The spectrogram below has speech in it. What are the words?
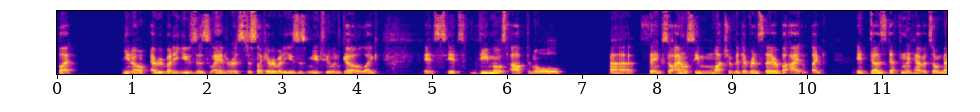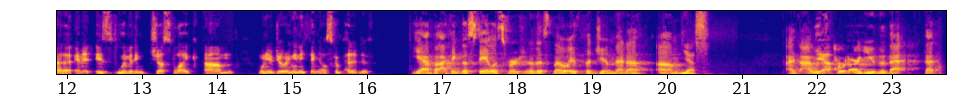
but you know everybody uses Landorus just like everybody uses Mewtwo and Go. Like it's it's the most optimal uh, thing. So I don't see much of a difference there, but I like it does definitely have its own meta, and it is limiting, just like um, when you're doing anything else competitive. Yeah, but I think the stalest version of this though is the gym meta. Um, Yes. I, I would Yeah. I would argue that, that that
